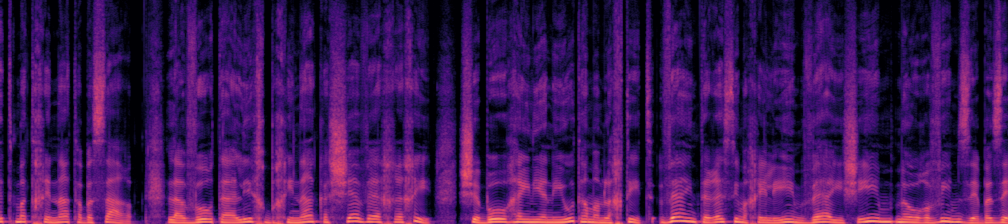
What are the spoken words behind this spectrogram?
את מטחנת הבשר, לעבור תהליך בחינה קשה והכרחי, שבו הענייניות הממלכתית והאינטרסים החיליים והאישיים מעורבים זה בזה.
